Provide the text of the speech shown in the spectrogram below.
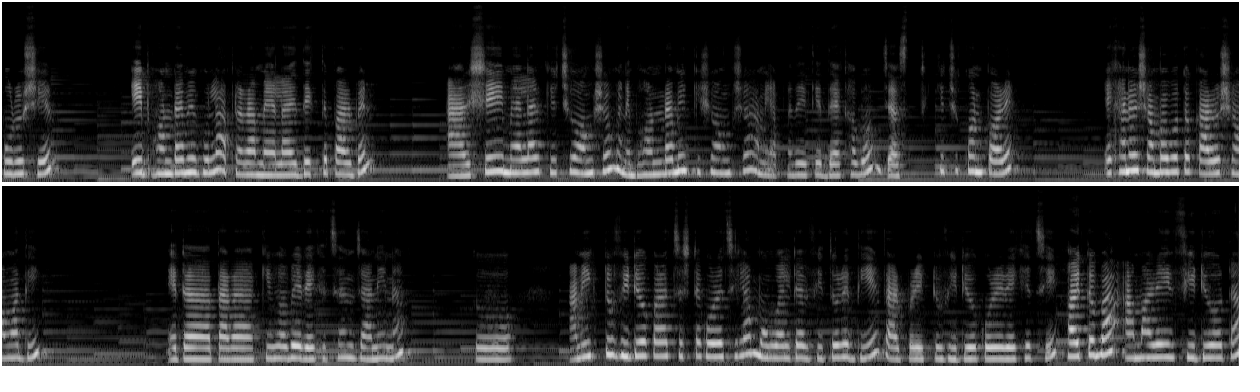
পুরুষের, এই ভণ্ডামিগুলো আপনারা মেলায় দেখতে পারবেন। আর সেই মেলার কিছু অংশ মানে ভণ্ডামির কিছু অংশ আমি আপনাদেরকে দেখাবো জাস্ট কিছুক্ষণ পরে। এখানে সম্ভবত কারও সমাধি। এটা তারা কীভাবে রেখেছেন জানি না। তো আমি একটু ভিডিও করার চেষ্টা করেছিলাম মোবাইলটার ভিতরে দিয়ে তারপর একটু ভিডিও করে রেখেছি। হয়তোবা আমার এই ভিডিওটা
